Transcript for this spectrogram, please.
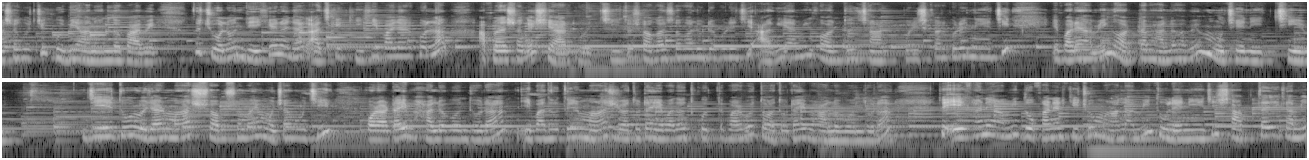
আশা করছি খুবই আনন্দ পাবে। তো চলুন দেখে না যাক, আজকে কী কী বাজার করলাম, আপনাদের সঙ্গে শেয়ার করছি। তো সকাল সকাল উঠে পড়েছি, আগে আমি ঘরদোর ঝাঁট পরিষ্কার করে নিয়েছি, এবারে আমি ঘরটা ভালোভাবে মুছে নিচ্ছি। যেহেতু রোজার মাস সবসময় মোছামুছি করাটাই ভালো বন্ধুরা, এবাদতের মাস যতটা এবাদত করতে পারব ততটাই ভালো বন্ধুরা। তো এখানে আমি দোকানের কিছু মাল আমি তুলে নিয়েছি, সাপ্তাহিক আমি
